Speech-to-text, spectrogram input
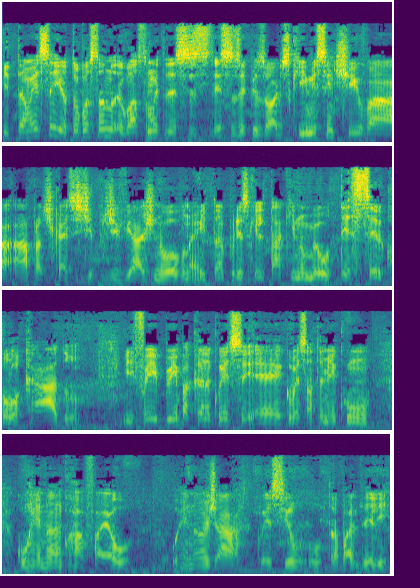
Então é isso aí, eu tô gostando, eu gosto muito desses, desses episódios que me incentivam a, a praticar esse tipo de viagem novo, né? Então é por isso que ele tá aqui no meu terceiro colocado. E foi bem bacana conhecer, é, conversar também com, com o Renan, com o Rafael. O Renan eu já conheci o, o trabalho dele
